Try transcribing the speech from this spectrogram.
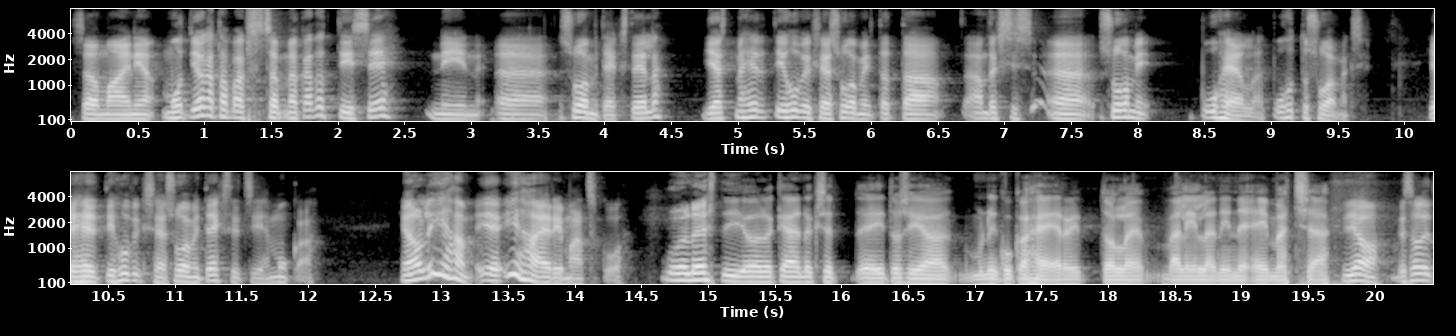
Se on mainio. Mutta joka tapauksessa me katsottiin se niin äh, suomiteksteillä, ja sitten me heitettiin huvikseen Suomi, tota, anteeksi siis äh, Suomi puheella, puhuttu suomeksi, ja heitettiin huvikseen Suomi tekstit siihen mukaan. Ja ne oli ihan, ihan eri matskua. Monesti joo, käännökset ei tosiaan niin kuin kahden eri tolle välillä, niin ne ei matchaa. Joo, ja se oli,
